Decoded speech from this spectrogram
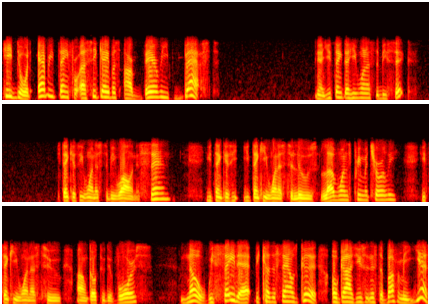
He did everything for us. He gave us our very best. Now, you think that He wants us to be sick? You think is He want us to be walling in sin? You think is he, you think He want us to lose loved ones prematurely? You think He want us to um, go through divorce? No, we say that because it sounds good. Oh, God's using this to buffer me. Yes,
